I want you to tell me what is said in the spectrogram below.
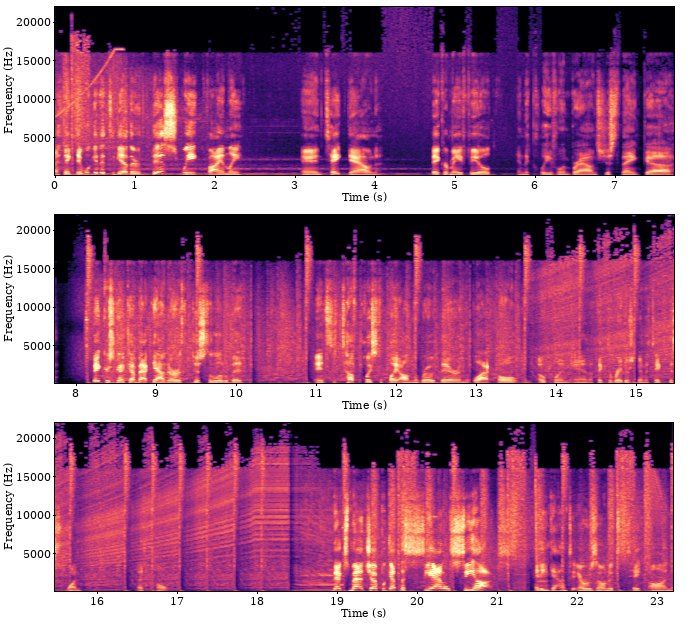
I think they will get it together this week finally and take down Baker Mayfield and the Cleveland Browns. Just think uh, Baker's going to come back down to earth just a little bit. It's a tough place to play on the road there in the black hole in Oakland, and I think the Raiders are going to take this one at home. Next matchup, we got the Seattle Seahawks heading down to Arizona to take on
